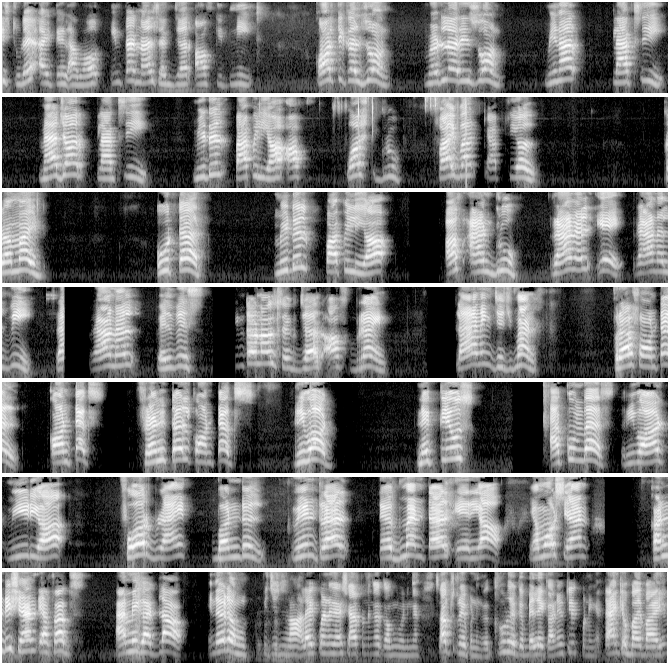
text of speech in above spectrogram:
kidneys. Today I tell about internal structure of kidney. Cortical zone, medullary zone, minor calyx, major calyx, middle papilla of first group, fiber capsule, pyramid, uter, middle papilla of ant group, renal A, renal B, ra- renal pelvis, internal structure of brain, planning judgment, prefrontal cortex, frontal cortex, reward, nucleus accumbens, reward media, forebrain bundle, ventral tegmental area, emotion, condition effects, amygdala. இந்த video உங்களுக்கு like பண்ணுங்க share பண்ணுங்க comment பண்ணுங்க subscribe பண்ணுங்க. கூட இருக்க bell ஐக்கானே click பண்ணுங்க. Thank you bye bye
